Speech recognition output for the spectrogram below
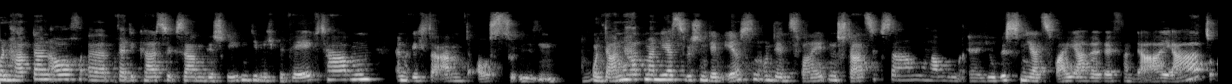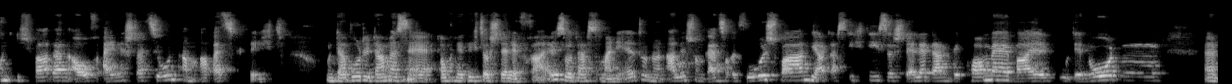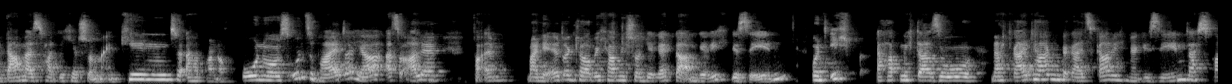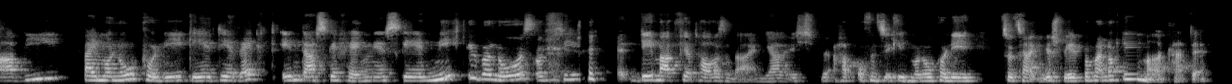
und habe dann auch äh, Prädikatsexamen geschrieben, die mich befähigt haben, ein Richteramt auszuüben. Und dann hat man ja zwischen dem ersten und dem zweiten Staatsexamen haben äh, Juristen ja zwei Jahre Referendariat und ich war dann auch eine Station am Arbeitsgericht. Und da wurde damals eine, auch eine Richterstelle frei, so dass meine Eltern und alle schon ganz euphorisch waren, ja, dass ich diese Stelle dann bekomme, weil gute Noten, ähm, damals hatte ich ja schon mein Kind, hat man noch Bonus und so weiter. Ja, also alle, vor allem meine Eltern, glaube ich, haben mich schon direkt da am Gericht gesehen. Und ich habe mich da so nach drei Tagen bereits gar nicht mehr gesehen. Das war wie bei Monopoly, gehe direkt in das Gefängnis, gehe nicht über los und ziehe D-Mark 4000 ein. Ja, ich habe offensichtlich Monopoly zu Zeiten gespielt, wo man noch die Mark hatte.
